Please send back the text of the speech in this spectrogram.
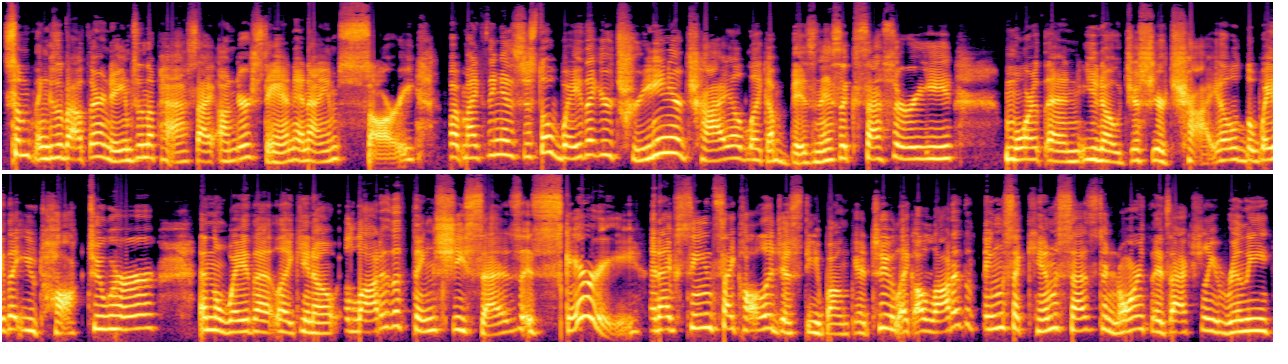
some things about their names in the past. I understand and I am sorry. But my thing is just the way that you're treating your child like a business accessory more than, you know, just your child. The way that you talk to her and the way that, like, you know, a lot of the things she says is scary. And I've seen psychologists debunk it too. Like, a lot of the things that Kim says to North is actually really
